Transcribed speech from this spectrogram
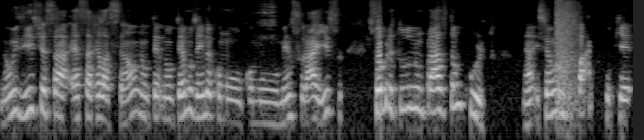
Não existe essa, essa relação, não, te, não temos ainda como, como mensurar isso, sobretudo num prazo tão curto. Né? Isso é um impacto que,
